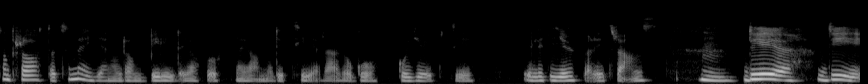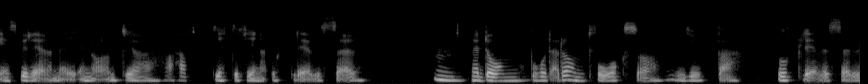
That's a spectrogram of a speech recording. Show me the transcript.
som pratar till mig genom de bilder jag får upp när jag mediterar och går, går djupt i, i lite djupare i trans. Mm. Det, det inspirerar mig enormt. Jag har haft jättefina upplevelser mm. med dem, båda de två också. Djupa upplevelser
